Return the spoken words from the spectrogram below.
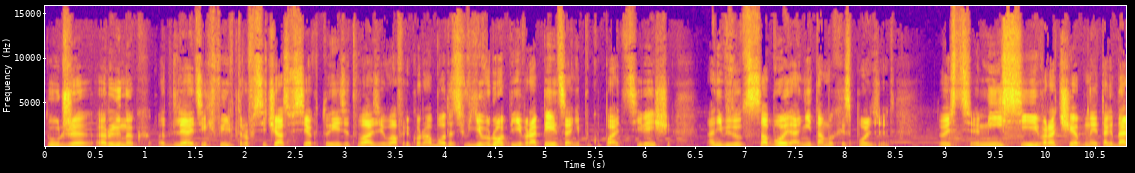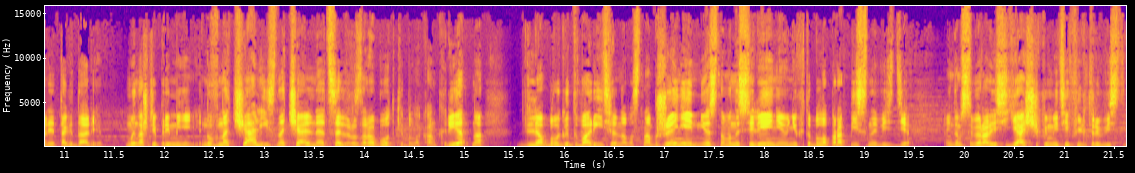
тут же рынок для этих фильтров. Сейчас все, кто едет в Азию, в Африку работать, в Европе, европейцы, они покупают эти вещи, они везут с собой, они там их используют. То есть миссии, врачебные и так далее, и так далее. Мы нашли применение. Но вначале изначальная цель разработки была конкретно для благотворительного снабжения местного населения. У них это было прописано везде. Они там собирались ящиками эти фильтры вести,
